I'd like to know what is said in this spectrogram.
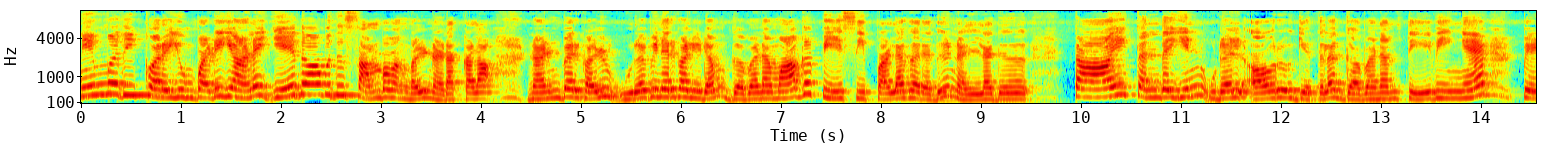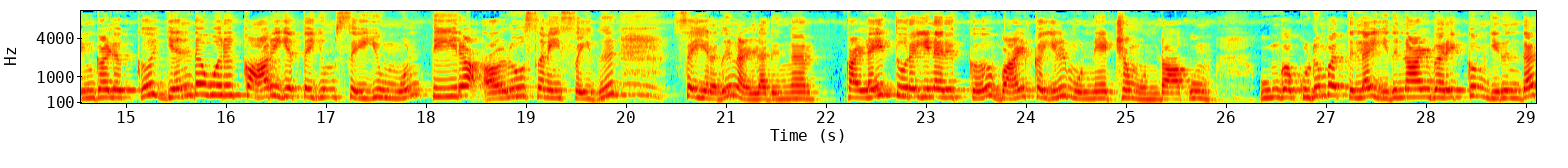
நிம்மதி குறையும்படியான ஏதாவது சம்பவங்கள் நடக்கலாம். நண்பர்கள் உறவினர்களிடம் கவனமாக பேசி பழகிறது நல்லது. தாய் தந்தையின் உடல் ஆரோக்கியத்தில் கவனம் தேவைங்க. பெண்களுக்கு எந்த ஒரு காரியத்தையும் செய்யும் முன் தீர ஆலோசனை செய்து செய்கிறது நல்லதுங்க. கலைத்துறையினருக்கு வாழ்க்கையில் முன்னேற்றம் உண்டாகும். உங்கள் குடும்பத்தில் இது நாள் வரைக்கும் இருந்த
